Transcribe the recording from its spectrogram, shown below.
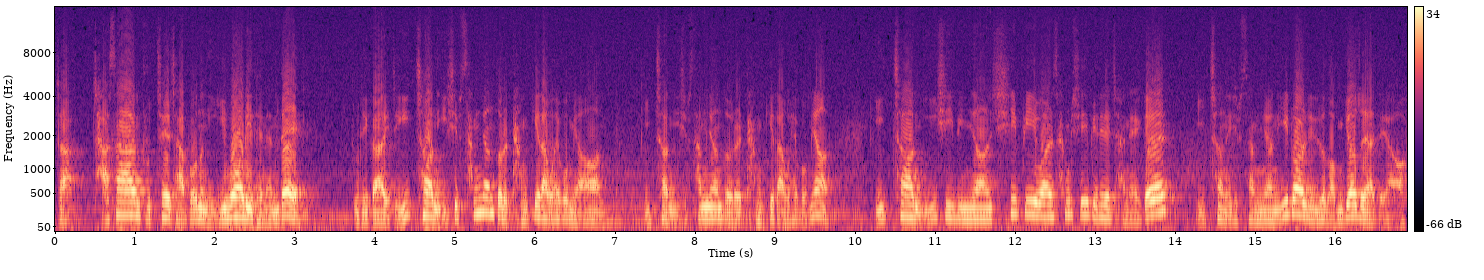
자 자산 부채 자본은 2월이 되는데 우리가 이제 2023년도를 단기라고 해보면 2023년도를 단기라고 해보면 2022년 12월 31일 잔액을 2023년 1월 1로 넘겨줘야 돼요.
